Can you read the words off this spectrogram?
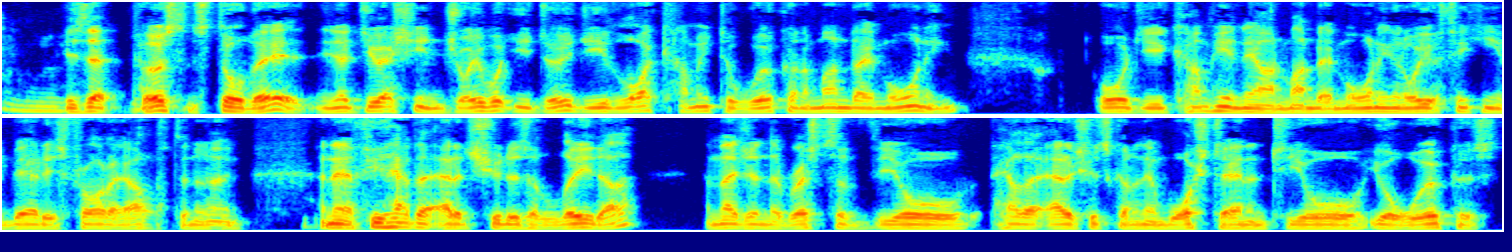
Mm. Is that person still there? You know, do you actually enjoy what you do? Do you like coming to work on a Monday morning? Or do you come here now on Monday morning and all you're thinking about is Friday afternoon? And now if you have that attitude as a leader, imagine the rest of your how that attitude's going to then wash down into your your workers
